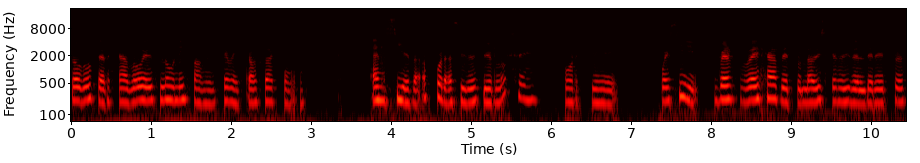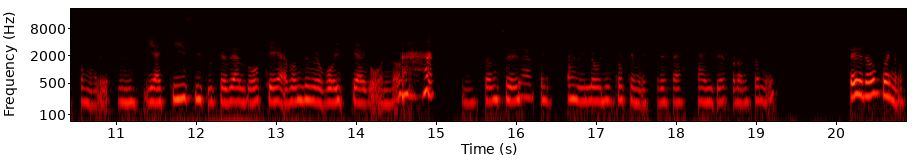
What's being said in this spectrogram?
todo cercado es lo único a mí que me causa como ansiedad, por así decirlo. Sí. Porque, pues sí, ver reja de tu lado izquierdo y del derecho es como de, mm, y aquí si sucede algo, ¿qué? ¿A dónde me voy? ¿Qué hago? ¿No? Entonces, es a mí lo único que me estresa ahí de frontones. Pero bueno,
